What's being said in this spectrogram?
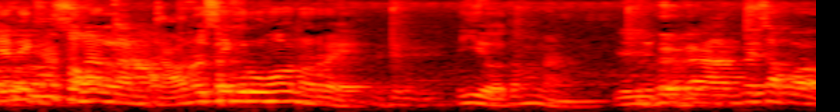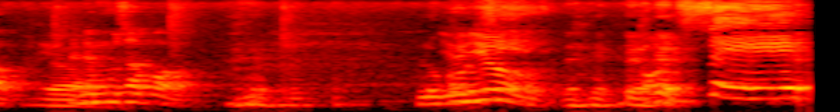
Kini gak kenalan, gak ono sing ngrungokno rek. Iya, tenang. Ya perkenalan kowe sapa? Yo. Jenengmu sapa? Lu Yo, yo. sih. Kon sih.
